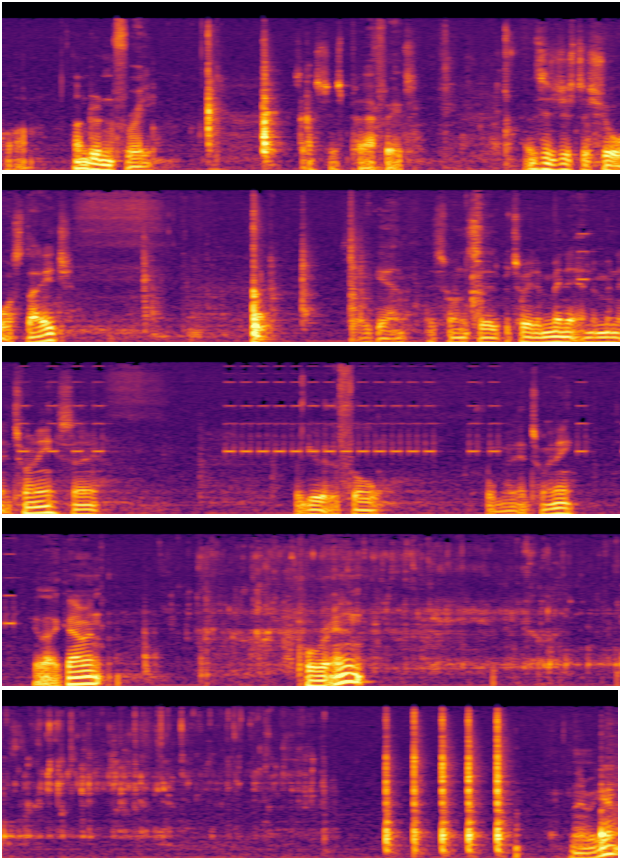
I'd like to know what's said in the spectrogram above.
what, 103 that's just perfect this is just a short stage so again this one says between a minute and a minute 20 so we'll give it the full full minute 20 Get that going. Pour it in. There we go.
